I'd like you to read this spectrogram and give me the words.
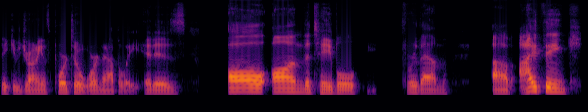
They can be drawn against Porto or Napoli. It is all on the table for them. Um, I think,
